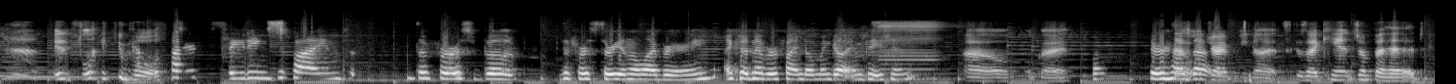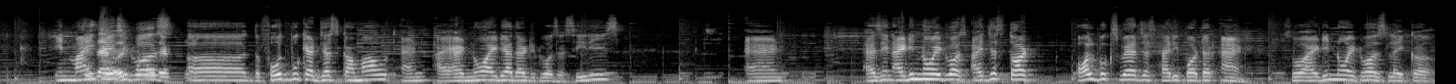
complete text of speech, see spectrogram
It's labeled. I'm waiting to find the first book, the first three in the library. I could never find them and got impatient. Oh, okay. Sure That had would that. drive me nuts because I can't jump ahead. In my case, it was uh, the fourth book had just come out, and I had no idea that it was a series. And as in, I didn't know it was. I just thought all books were just Harry Potter, and so I didn't know it was like a.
